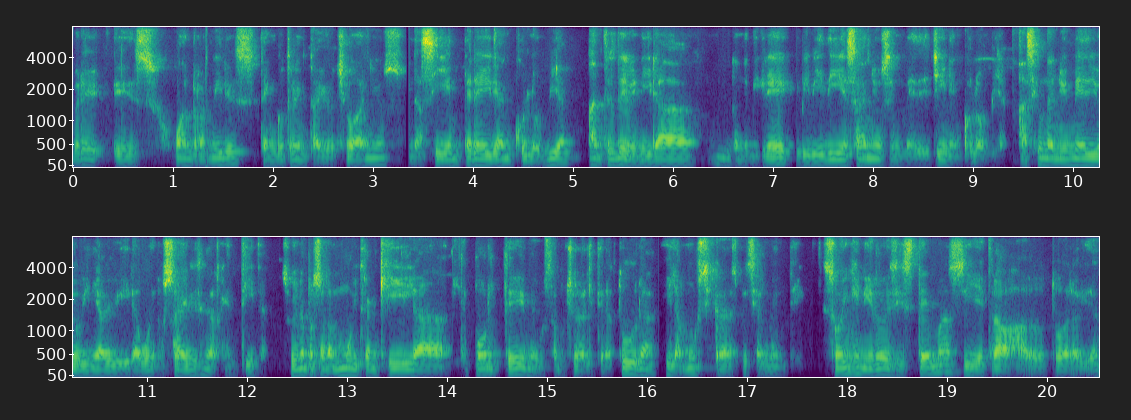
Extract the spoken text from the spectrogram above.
Nombre es Juan Ramírez, tengo 38 años, nací en Pereira, en Colombia. Antes de venir a donde migré, viví 10 años en Medellín, en Colombia. Hace un año y medio vine a vivir a Buenos Aires, en Argentina. Soy una persona muy tranquila, el deporte, me gusta mucho la literatura y la música especialmente. Soy ingeniero de sistemas y he trabajado toda la vida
